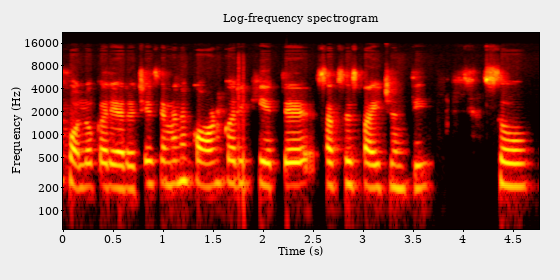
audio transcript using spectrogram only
फॉलो करार अच्छे से मैंने कौन करके सक्सेस पाई सो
